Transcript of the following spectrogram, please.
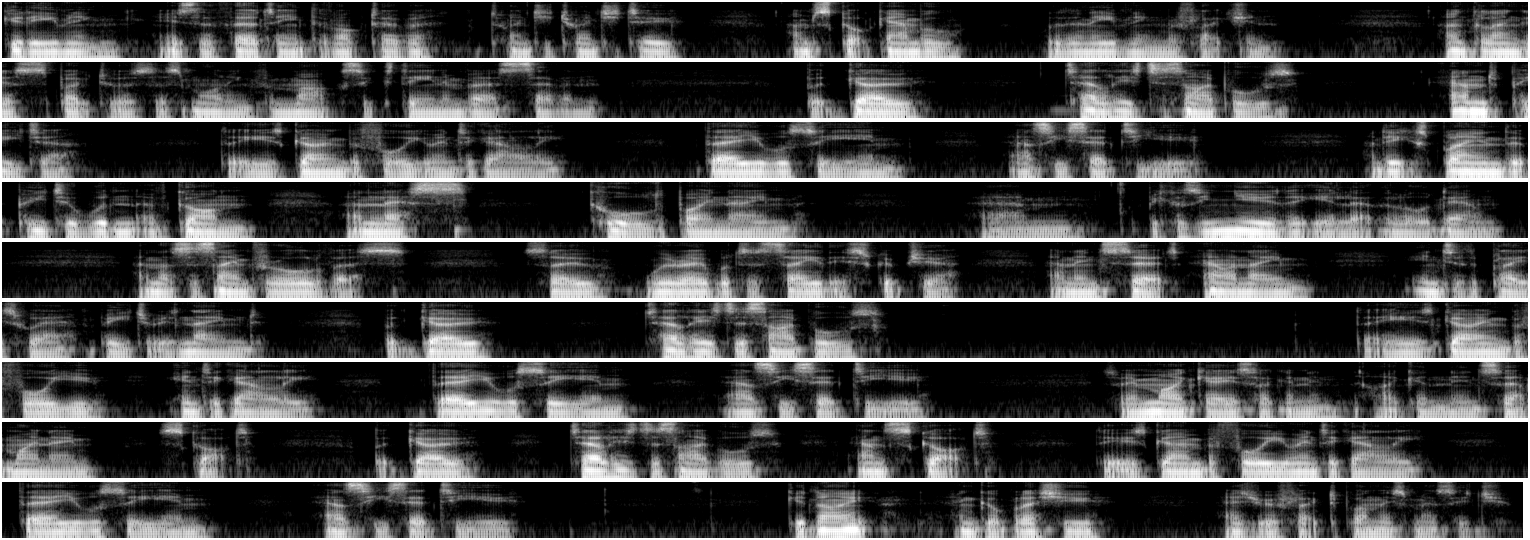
Good evening. It's the 13th of October 2022. I'm Scott Gamble with an evening reflection. Uncle Angus spoke to us this morning from Mark 16 and verse 7. But go, tell his disciples and Peter that he is going before you into Galilee. There you will see him, as he said to you. And he explained that Peter wouldn't have gone unless called by name because he knew that he had let the Lord down. And that's the same for all of us. So we're able to say this scripture and insert our name into the place where Peter is named. But go, tell his disciples that he is going before you into Galilee. There you will see him as he said to you. So in my case, I can I can insert my name, Scott. But go, tell his disciples and Scott that is going before you into Galilee. There you will see him, as he said to you. Good night, and God bless you as you reflect upon this message.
